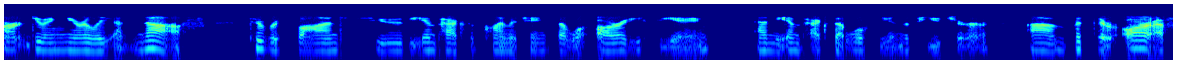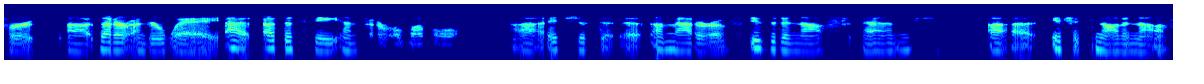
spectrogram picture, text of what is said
aren't doing nearly enough to respond to the impacts of climate change that we're already seeing and the impacts that we'll see in the future. Um, but there are efforts uh, that are underway at, at the state and federal level. Uh, it's just a, a, matter of is it enough and uh, if it's not enough,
